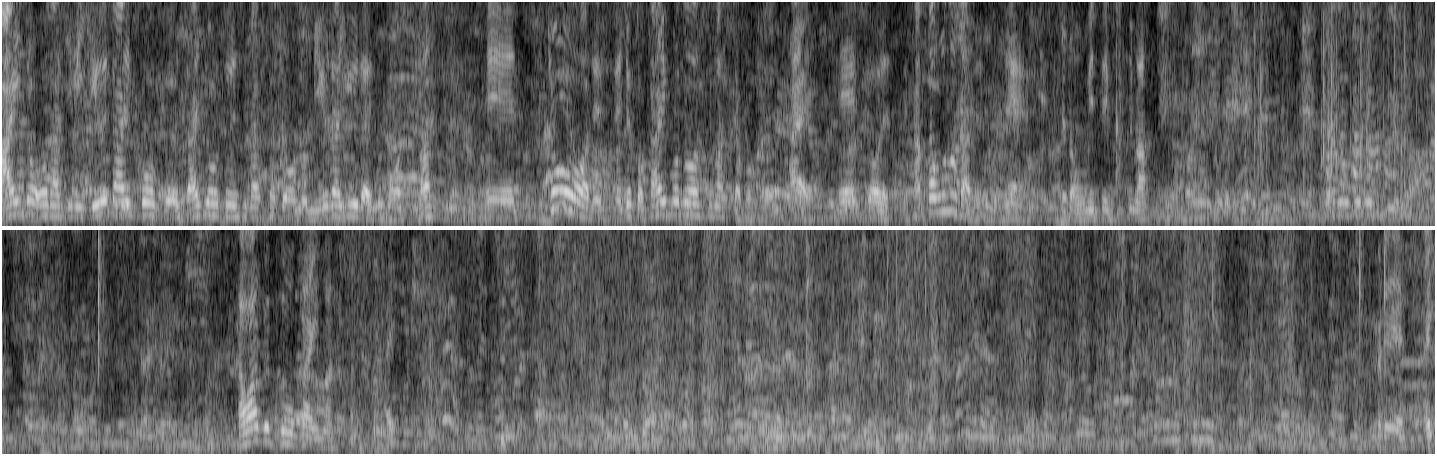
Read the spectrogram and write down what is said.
毎度おなじみ雄大コープ代表取締役社長の三浦雄大と申します。えー、今日はですね、ちょっと買い物をしました、僕。はい。えー、っとですね、買ったものがですね、ちょっとお見せしますね。革靴を買いました。はい。これです。はい。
